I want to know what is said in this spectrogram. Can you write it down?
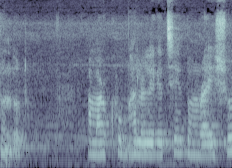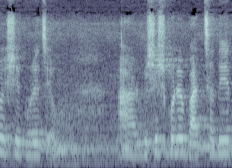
সুন্দর। আমার খুব ভালো লেগেছে, তোমরা এসো, এসে ঘুরে যেও। আর বিশেষ করে বাচ্চাদের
